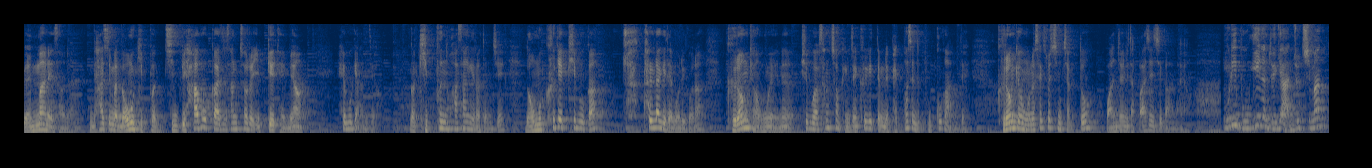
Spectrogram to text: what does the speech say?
웬만해서는. 근데 하지만 너무 깊은 진피 하부까지 상처를 입게 되면 회복이 안 돼요. 그러니까 깊은 화상이라든지 너무 크게 피부가 쫙 탈락이 돼버리거나 그런 경우에는 피부가 상처가 굉장히 크기 때문에 100% 복구가 안 돼. 그런 경우는 색소 침착도 완전히 다 빠지지가 않아요. 아, 우리 보기에는 되게 안 좋지만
